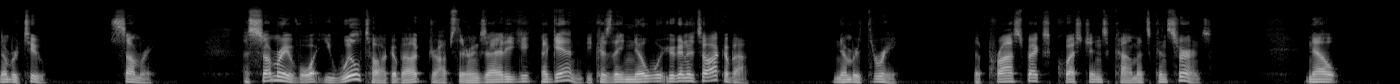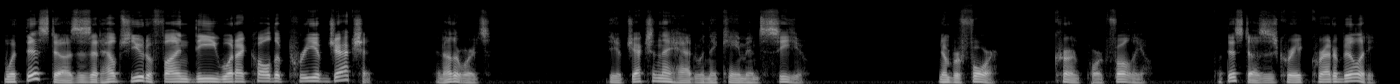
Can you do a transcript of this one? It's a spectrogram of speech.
Number two, summary. A summary of what you will talk about drops their anxiety again because they know what you're going to talk about. Number three, the prospect's questions, comments, concerns. Now, what this does is it helps you to find the what I call the pre objection. In other words, the objection they had when they came in to see you. Number four, current portfolio. What this does is create credibility.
